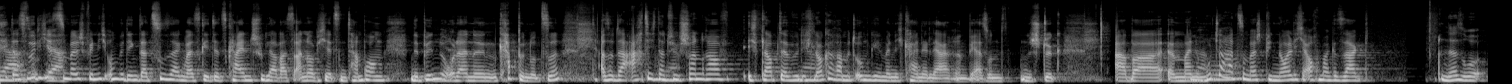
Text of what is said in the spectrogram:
Ja, das würde ich so, jetzt ja. zum Beispiel nicht unbedingt dazu sagen, weil es geht jetzt keinen Schüler was an, ob ich jetzt einen Tampon, eine Binde oder einen Cup benutze. Also da achte ich natürlich schon drauf. Ich glaube, da würde ich lockerer mit umgehen, wenn ich keine Lehrerin wäre, so ein, ein Stück. Aber äh, meine. Mutter hat zum Beispiel neulich auch mal gesagt, ne, so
